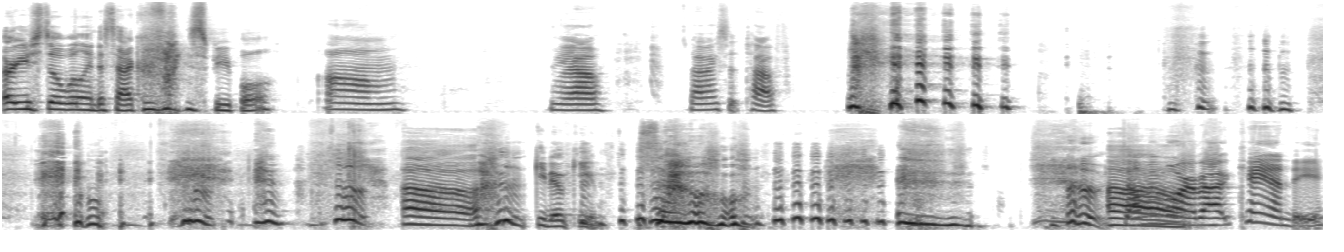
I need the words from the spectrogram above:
Are you still willing to sacrifice people? Um yeah. That makes it tough. uh okie. So Tell me Uh, more about candy.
